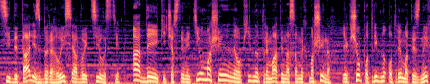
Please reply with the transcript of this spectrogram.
ці деталі збереглися в цілості. А деякі частини тіл машини необхідно тримати на самих машинах, якщо потрібно отримати з них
